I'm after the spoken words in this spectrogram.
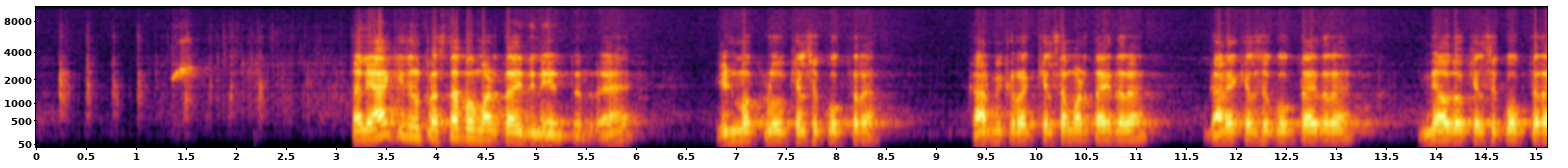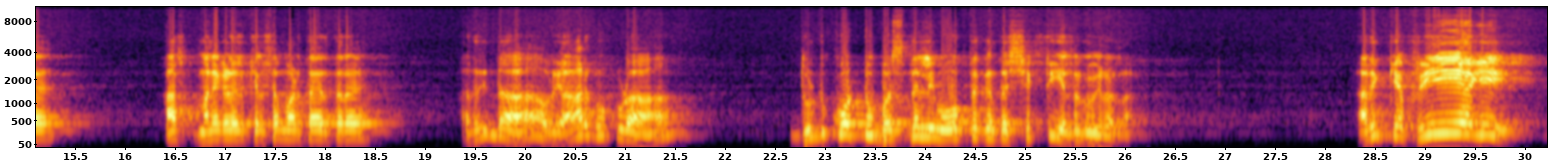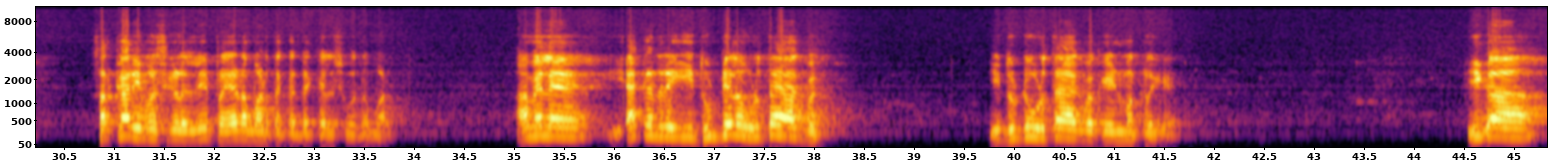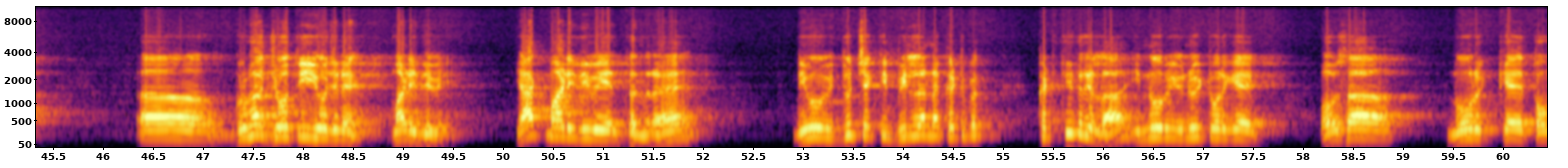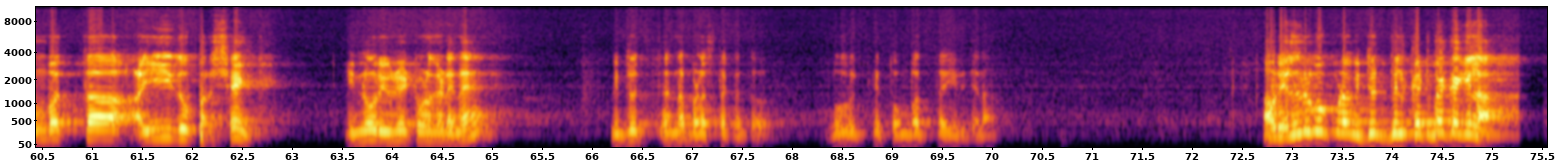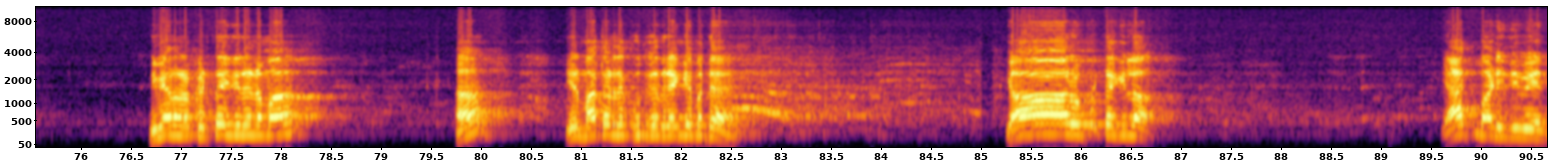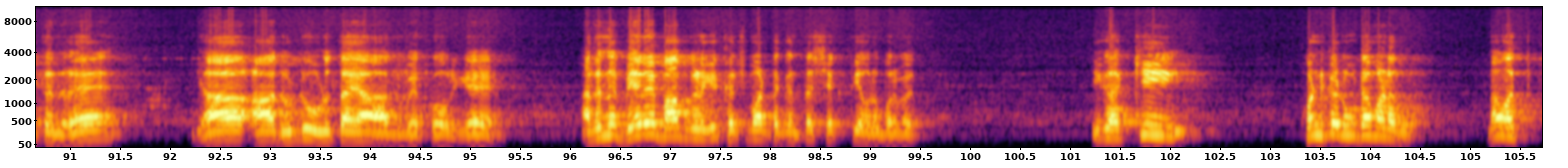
ನಾನು ಯಾಕೆ ಇದನ್ನು ಪ್ರಸ್ತಾಪ ಮಾಡ್ತಾ ಇದ್ದೀನಿ ಅಂತಂದ್ರೆ, ಹೆಣ್ಮಕ್ಳು ಕೆಲಸಕ್ಕೆ ಹೋಗ್ತಾರೆ, ಕಾರ್ಮಿಕರ ಕೆಲಸ ಮಾಡ್ತಾ ಇದ್ದಾರೆ, ಗಾರೆ ಕೆಲಸಕ್ಕೆ ಹೋಗ್ತಾ ಇದ್ದಾರೆ, ಇನ್ಯಾವುದೋ ಕೆಲಸಕ್ಕೆ ಹೋಗ್ತಾರೆ ಆಸ್ ಮನೆಗಳಲ್ಲಿ ಕೆಲಸ ಮಾಡ್ತಾ ಇರ್ತಾರೆ. ಅದರಿಂದ ಅವ್ರು ಯಾರಿಗೂ ಕೂಡ ದುಡ್ಡು ಕೊಟ್ಟು ಬಸ್ನಲ್ಲಿ ಹೋಗ್ತಕ್ಕಂಥ ಶಕ್ತಿ ಎಲ್ರಿಗೂ ಇರಲ್ಲ. ಅದಕ್ಕೆ ಫ್ರೀಯಾಗಿ ಸರ್ಕಾರಿ ಬಸ್ಗಳಲ್ಲಿ ಪ್ರಯಾಣ ಮಾಡ್ತಕ್ಕಂಥ ಕೆಲಸವನ್ನು ಮಾಡು. ಆಮೇಲೆ ಯಾಕಂದರೆ ಈ ದುಡ್ಡೆಲ್ಲ ಉಳಿತಾಯ ಆಗಬೇಕು. ಈ ದುಡ್ಡು ಉಳಿತಾಯ ಆಗಬೇಕು ಹೆಣ್ಮಕ್ಳಿಗೆ. ಈಗ ಗೃಹ ಜ್ಯೋತಿ ಯೋಜನೆ ಮಾಡಿದ್ದೀವಿ. ಯಾಕೆ ಮಾಡಿದ್ದೀವಿ ಅಂತಂದರೆ, ನೀವು ವಿದ್ಯುತ್ ಶಕ್ತಿ ಬಿಲ್ಲನ್ನು ಕಟ್ಟಬೇಕು ಕಟ್ತಿದ್ರಿಲ್ಲ, ಇನ್ನೂರು ಯೂನಿಟ್ವರೆಗೆ ಬಹುಶಃ ನೂರಕ್ಕೆ ತೊಂಬತ್ತ ಐದು ಪರ್ಸೆಂಟ್ ಇನ್ನೂರು ಯೂನಿಟ್ ಒಳಗಡೆನೆ ವಿದ್ಯುತ್ತನ್ನು ಬಳಸ್ತಕ್ಕಂಥವ್ರು ನೂರಕ್ಕೆ ತೊಂಬತ್ತೈದು ಜನ. ಅವರೆಲ್ಲರಿಗೂ ಕೂಡ ವಿದ್ಯುತ್ ಬಿಲ್ ಕಟ್ಟಬೇಕಾಗಿಲ್ಲ ನೀವ್ಯಾರು ಕಟ್ತಾ ಇದ್ದೀರೇನಮ್ಮ ಹಾ ಏನ್ ಮಾತಾಡದೆ ಕೂತ್ಕೊಂಡ್ರೆ ಹೆಂಗೆ ಮತ್ತೆ? ಯಾರು ಕಟ್ಟಾಗಿಲ್ಲ. ಯಾಕೆ ಮಾಡಿದ್ದೀವಿ ಅಂತಂದ್ರೆ, ಯಾ, ಆ ದುಡ್ಡು ಉಳಿತಾಯ ಆಗಬೇಕು ಅವರಿಗೆ. ಅದನ್ನ ಬೇರೆ ಬಾಬುಗಳಿಗೆ ಖರ್ಚು ಮಾಡ್ತಕ್ಕಂಥ ಶಕ್ತಿ ಅವ್ರಿಗೆ ಬರಬೇಕು. ಈಗ ಅಕ್ಕಿ ಕೊಂಡ್ಕೊಂಡು ಊಟ ಮಾಡೋದು. ನಾವು ಹತ್ತು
